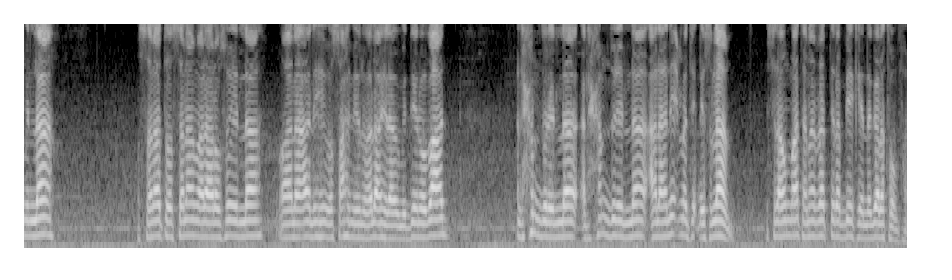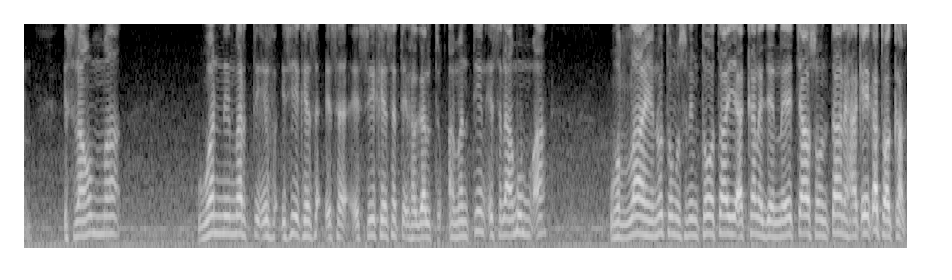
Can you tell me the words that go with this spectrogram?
بسم الله والصلاة والسلام على رسول الله وعلى آله وصحبه وعلى إلى يوم الدين وبعد الحمد لله الحمد لله على نعمة الإسلام إسلام ما تنرت ربيك إن قالتهم فن إسلام ما wanni marti isii keessatti ifa galtu amantiin islaamummaa wallahi nutu muslimtootayyi akkana jenne jecha osoo hin taane haqiiqatu akkana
